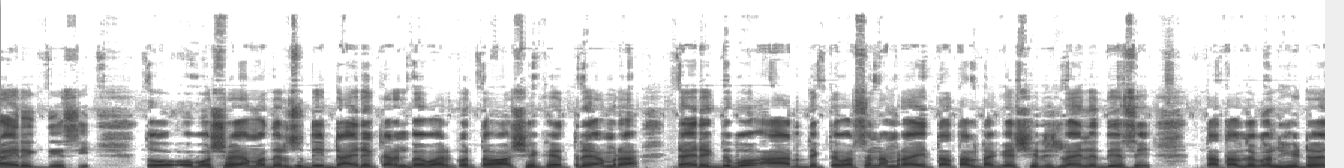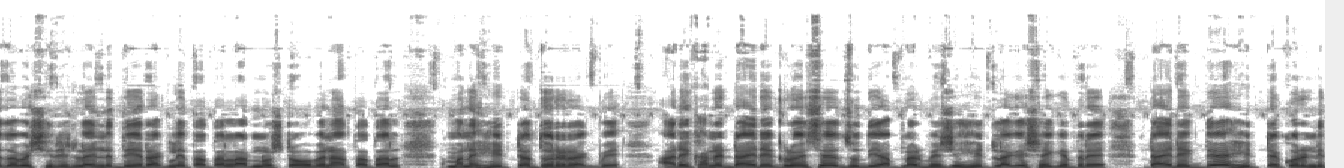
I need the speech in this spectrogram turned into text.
ডাইরেক্ট দিয়েছি। তো অবশ্যই আমাদের যদি ডাইরেক্ট কারেন্ট ব্যবহার করতে হয়, সেক্ষেত্রে আমরা ডাইরেক্ট দেবো। আর দেখতে পাচ্ছেন আমরা এই তাতালটাকে সিরিজ লাইনে দিয়েছি। তাতাল যখন হিট হয়ে যাবে, সিরিজ লাইনে দিয়ে রাখলে তাতাল আর নষ্ট হবে না। তাতাল মানে হিটটা ধরে রাখবে। আর এখানে ডাইরেক্ট রয়েছে, যদি আপনার বেশি হিট লাগে সেই ক্ষেত্রে ডাইরেক্ট দিয়ে হিটটা করে নিতে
